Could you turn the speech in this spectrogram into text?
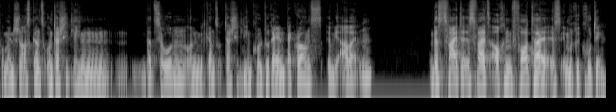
wo Menschen aus ganz unterschiedlichen Nationen und mit ganz unterschiedlichen kulturellen Backgrounds irgendwie arbeiten. Und das Zweite ist, weil es auch ein Vorteil ist im Recruiting,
